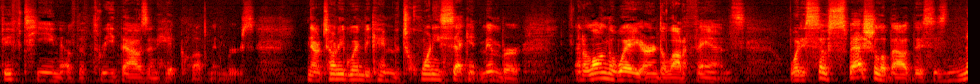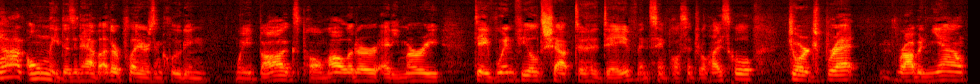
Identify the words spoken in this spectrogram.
15 of the 3,000 Hit Club members. Now, Tony Gwynn became the 22nd member, and along the way earned a lot of fans. What is so special about this is not only does it have other players including Wade Boggs, Paul Molitor, Eddie Murray, Dave Winfield, shout to Dave in St. Paul Central High School, George Brett, Robin Yount,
